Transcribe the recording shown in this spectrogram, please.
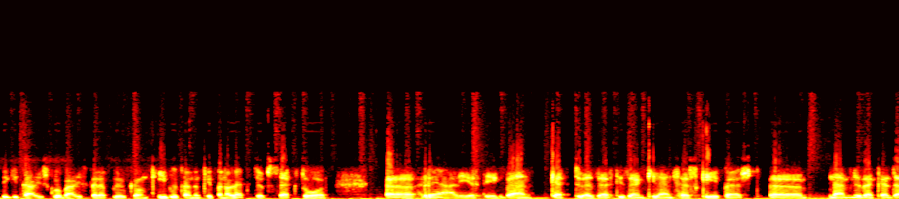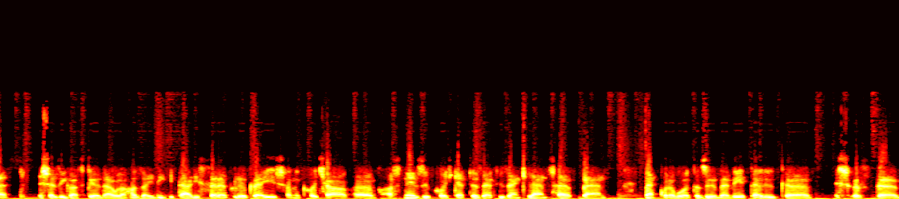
digitális globális szereplőkön kívül tulajdonképpen a legtöbb szektor reál értékben 2019-hez képest nem növekedett. És ez igaz például a hazai digitális szereplőkre is, amik hogyha azt nézzük, hogy 2019-ben mekkora volt az ő bevételük, és ezt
